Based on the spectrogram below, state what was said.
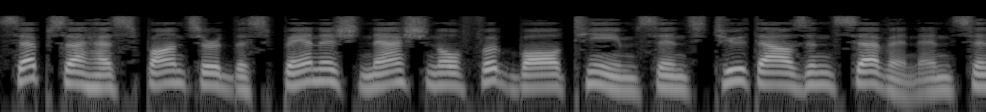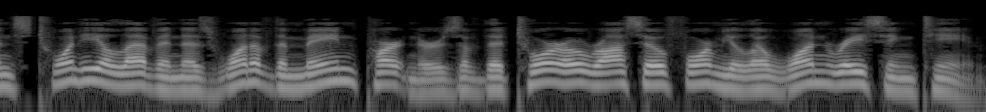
CEPSA has sponsored the Spanish national football team since 2007 and since 2011 is one of the main partners of the Toro Rosso Formula One racing team.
